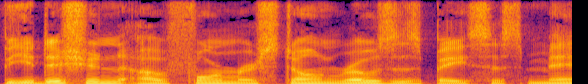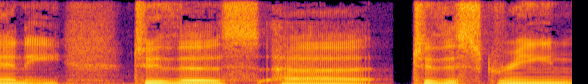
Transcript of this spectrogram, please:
The addition of former Stone Roses bassist Mani to this uh, to the Scream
